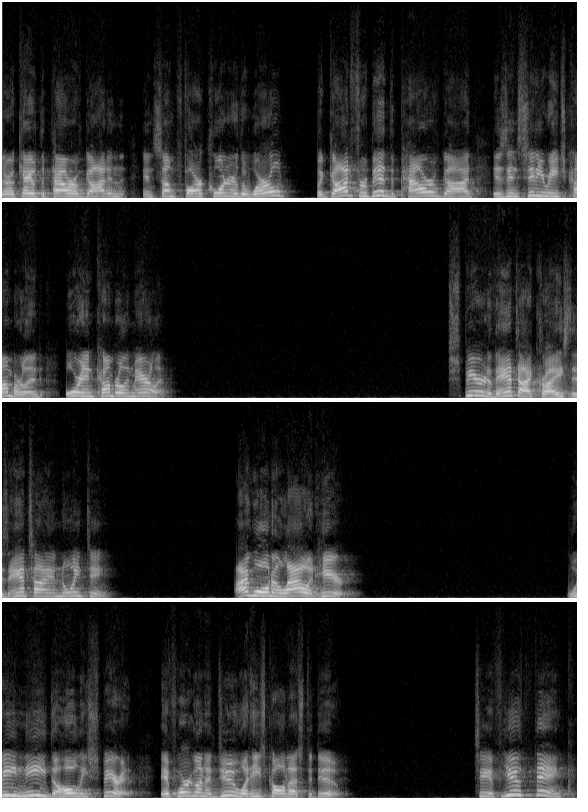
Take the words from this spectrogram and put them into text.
They're okay with the power of God in, in some far corner of the world. But God forbid the power of God is in City Reach, Cumberland, or in Cumberland, Maryland. Spirit of Antichrist is anti anointing. I won't allow it here. We need the Holy Spirit if we're going to do what He's called us to do. See, if you think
